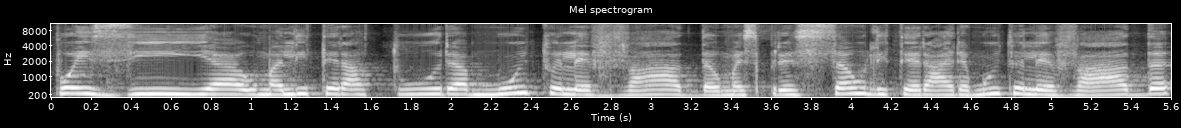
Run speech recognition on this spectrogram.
poesia, uma literatura muito elevada, uma expressão literária muito elevada.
